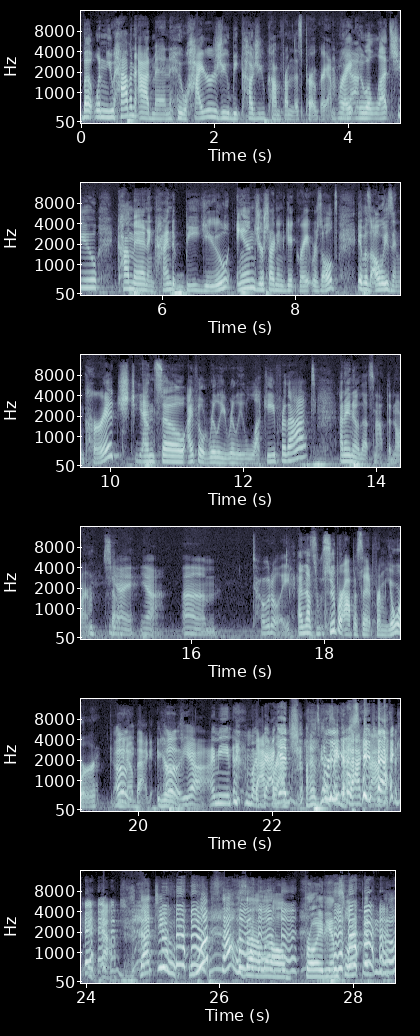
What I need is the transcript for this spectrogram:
But when you have an admin who hires you because you come from this program, right? Yeah. Who will lets you come in and kind of be you and you're starting to get great results, it was always encouraged. Yep. And so I feel really, really lucky for that. And I know that's not the norm. So, Yeah, yeah. Um, totally. and that's super opposite from your, you Oh, know, bag. Your, oh yeah, I mean my background. baggage. I was gonna Were say gonna say baggage? Yeah. That too. Whoops, that was a little Freudian slip, if you know.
